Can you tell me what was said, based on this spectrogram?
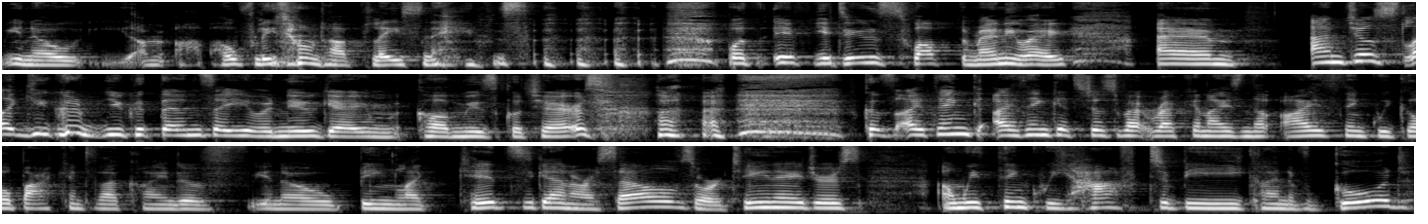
you know, hopefully don't have place names, but if you do, swap them anyway. Um, and just like you could, you could then say you have a new game called musical chairs, because I think I think it's just about recognizing that I think we go back into that kind of you know being like kids again ourselves or teenagers, and we think we have to be kind of good.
